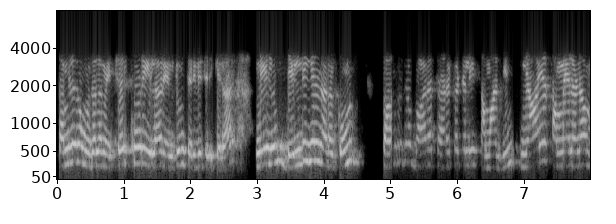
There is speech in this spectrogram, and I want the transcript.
தமிழக முதலமைச்சர் கூறியுள்ளார் என்றும் தெரிவித்திருக்கிறார். மேலும் டெல்லியில் நடக்கும் சமூக பாரத் அறக்கட்டளை சமாஜின் நியாய சம்மேளனம்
